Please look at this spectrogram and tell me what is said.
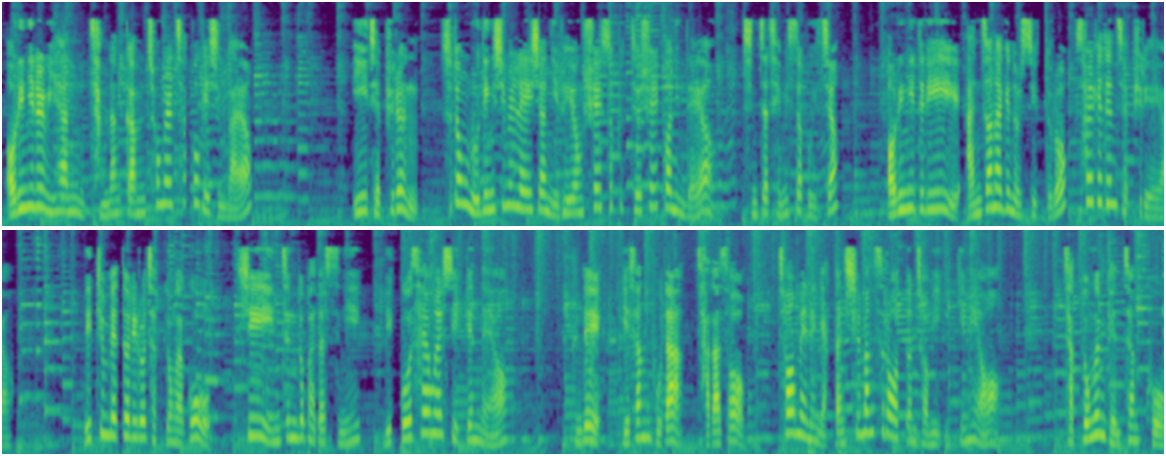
어린이를 위한 장난감 총을 찾고 계신가요? 이 제품은 수동 로딩 시뮬레이션 1회용 쉘 소프트 쉘건인데요. 진짜 재밌어 보이죠? 어린이들이 안전하게 놀 수 있도록 설계된 제품이에요. 리튬 배터리로 작동하고 C 인증도 받았으니 믿고 사용할 수 있겠네요. 근데 예상보다 작아서 처음에는 약간 실망스러웠던 점이 있긴 해요. 작동은 괜찮고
